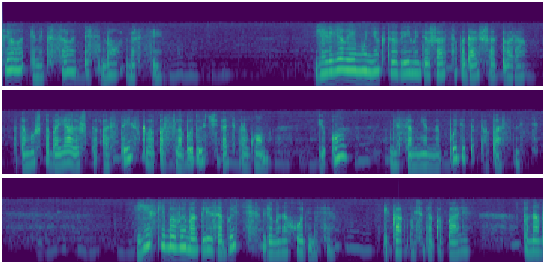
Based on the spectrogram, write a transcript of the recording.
села и написала письмо Мерси. Я велела ему некоторое время держаться подальше от двора, потому что боялась, что австрийского посла будут считать врагом, и он, несомненно, будет в опасности. Если бы вы могли забыть, где мы находимся и как мы сюда попали, то нам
